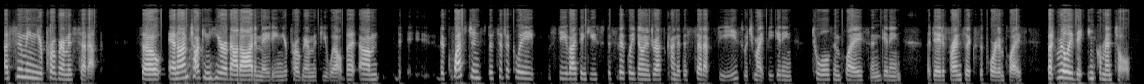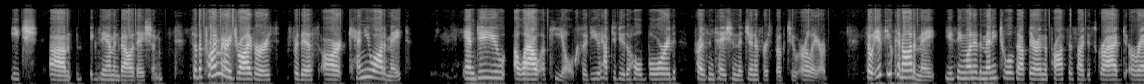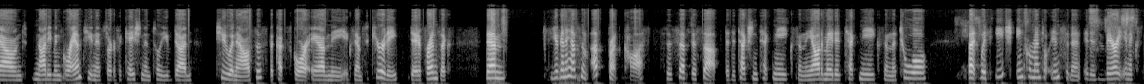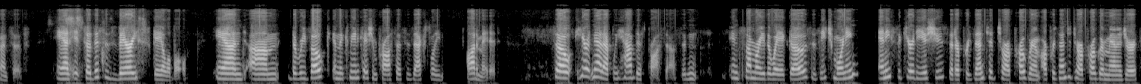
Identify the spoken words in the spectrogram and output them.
assuming your program is set up. So, and I'm talking here about automating your program, if you will, but um, the question specifically Steve, I think you specifically don't address kind of the setup fees, which might be getting tools in place and getting a data forensics support in place, but really the incremental each um, exam and validation. So the primary drivers for this are can you automate and do you allow appeals? So do you have to do the whole board presentation that Jennifer spoke to earlier? So if you can automate using one of the many tools out there in the process I described around not even granting a certification until you've done two analysis, the cut score and the exam security data forensics, then you're going to have some upfront costs to set this up, the detection techniques and the automated techniques and the tool. But with each incremental incident, it is very inexpensive. And it, so this is very scalable. And um, the revoke and the communication process is actually automated. So here at NetApp, we have this process. And in summary, the way it goes is each morning, any security issues that are presented to our program are presented to our program manager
